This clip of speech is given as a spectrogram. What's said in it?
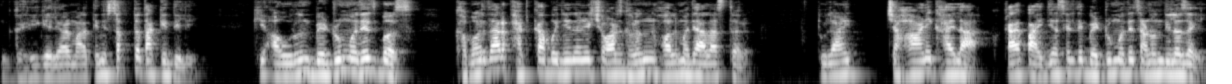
घरी गेल्यावर मला तिने सक्त ताकीद दिली की आवरून बेडरूममध्येच बस खबरदार फाटका बनियन आणि शॉर्ट्स घालून हॉलमध्ये आलास तर. तुला आणि चहा आणि खायला काय पाहिजे असेल ते बेडरूममध्येच आणून दिलं जाईल.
